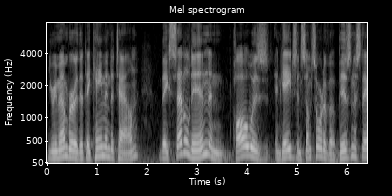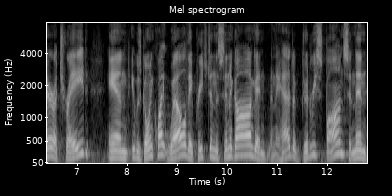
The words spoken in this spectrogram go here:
You remember that they came into town, they settled in, and Paul was engaged in some sort of a business there, a trade, and it was going quite well. They preached in the synagogue, and, and they had a good response. And then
